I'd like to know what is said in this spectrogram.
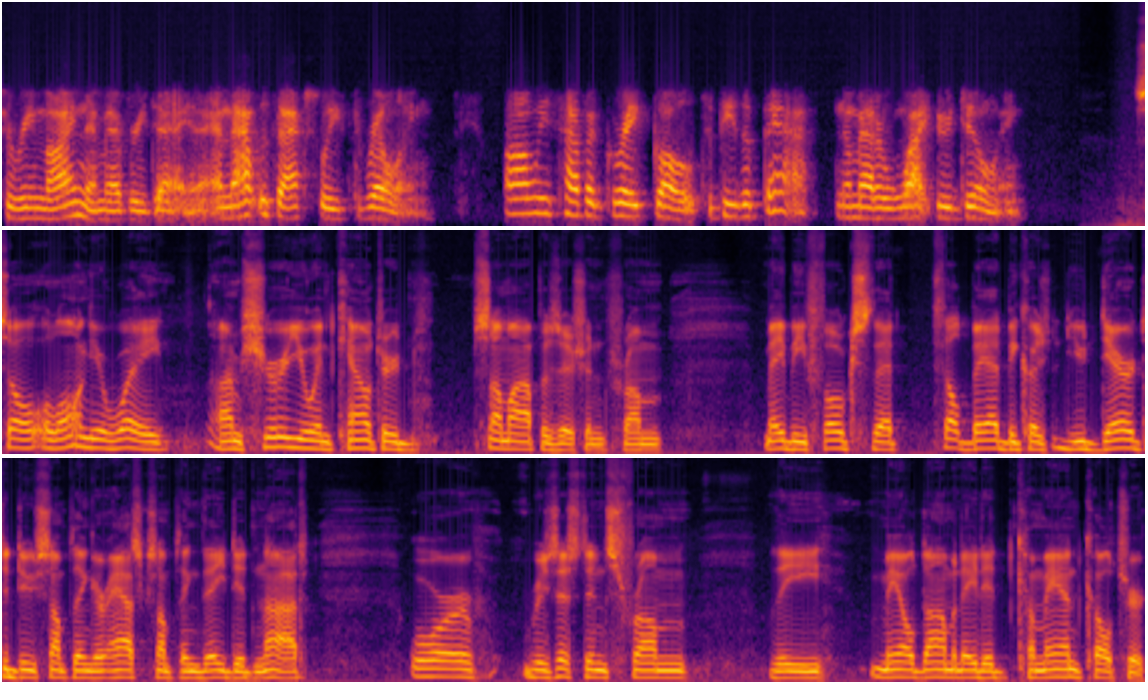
to remind them every day. And that was actually thrilling. Always have a great goal to be the best, no matter what you're doing. So, along your way, I'm sure you encountered some opposition from maybe folks that felt bad because you dared to do something or ask something they did not, or resistance from the male dominated command culture.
